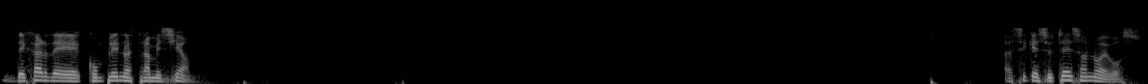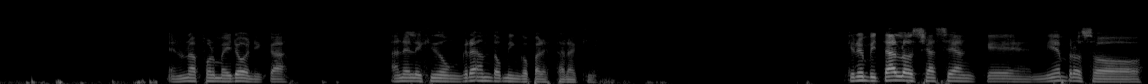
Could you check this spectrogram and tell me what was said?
dejar de cumplir nuestra misión. Así que si ustedes son nuevos, en una forma irónica, han elegido un gran domingo para estar aquí. Quiero invitarlos, ya sean que miembros o,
